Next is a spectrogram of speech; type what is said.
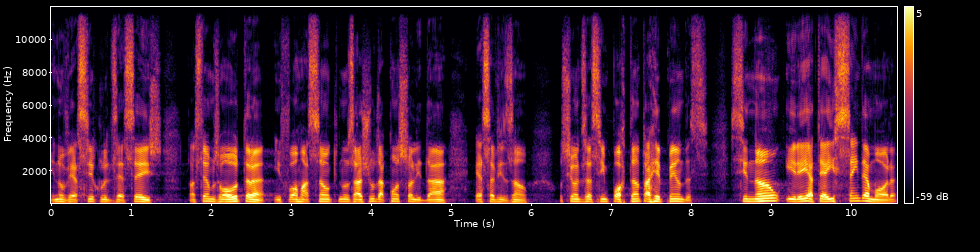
e no versículo 16, nós temos uma outra informação que nos ajuda a consolidar essa visão. O Senhor diz assim, portanto, arrependa-se, senão irei até aí sem demora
